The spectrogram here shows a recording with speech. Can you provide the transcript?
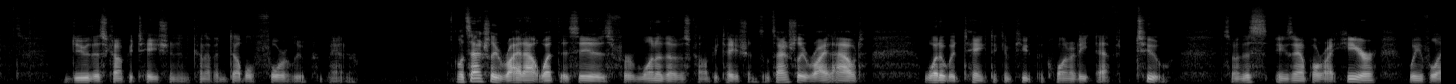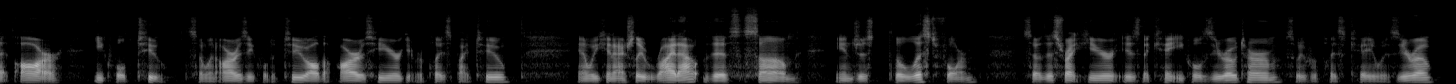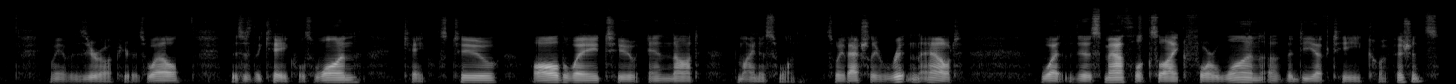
do this computation in kind of a double for loop manner. Let's actually write out what this is for one of those computations. Let's actually write out what it would take to compute the quantity f2. So in this example right here, we've let r equal 2. So when r is equal to 2, all the r's here get replaced by 2. And we can actually write out this sum in just the list form. So this right here is the k equals 0 term, so we've replaced k with 0. We have a 0 up here as well. This is the k equals 1, k equals 2, all the way to n naught minus 1. So we've actually written out what this math looks like for one of the DFT coefficients.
